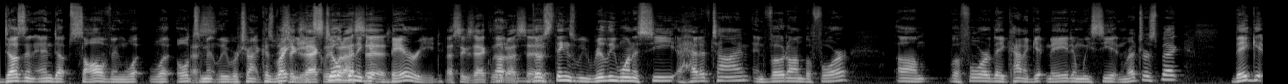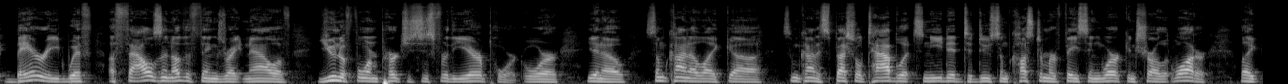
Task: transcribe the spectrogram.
doesn't end up solving what what ultimately we're trying because right that's it's still going to get buried. That's exactly what Uh, I said. Those things we really want to see ahead of time and vote on before, um, before they kind of get made and we see it in retrospect, they get buried with a thousand other things right now of uniform purchases for the airport or you know some kind of like uh, some kind of special tablets needed to do some customer facing work in Charlotte Water. Like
